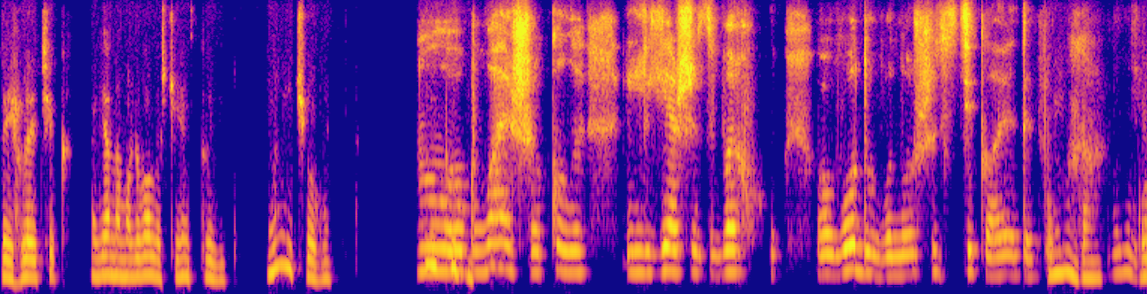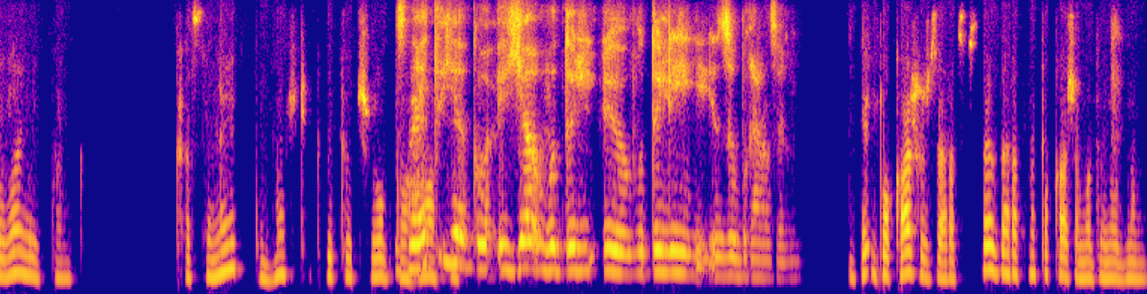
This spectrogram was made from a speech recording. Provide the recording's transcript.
цей глечик. А я намалювала, що він стоїть. Ну нічого. Ну, буває, що коли л'єш зверху воду, воно щось стікає, типу. Ну так, да, буває і так. Красинець, тому що квіточок багато. Знаєте, як я водолі, е, водолій зобразив? Покажеш зараз все, зараз ми покажемо один одному.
